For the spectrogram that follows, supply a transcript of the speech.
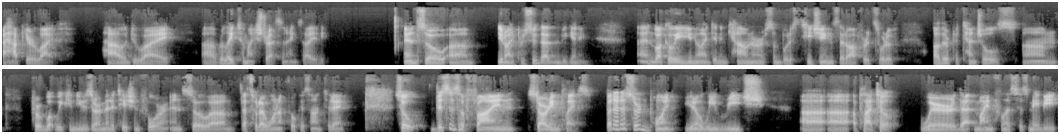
a happier life? How do I uh, relate to my stress and anxiety? And so, um, you know, I pursued that in the beginning. And luckily, you know, I did encounter some Buddhist teachings that offered sort of other potentials um, for what we can use our meditation for. And so um, that's what I want to focus on today. So this is a fine starting place. But at a certain point, you know, we reach uh, uh, a plateau where that mindfulness is maybe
